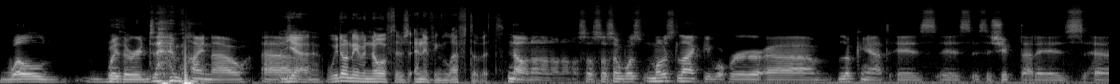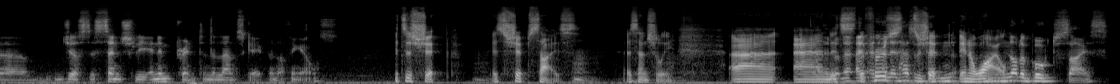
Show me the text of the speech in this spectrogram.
well withered by now. Uh, yeah, we don't even know if there's anything left of it. No, no, no, no, no. So, so, so what's most likely what we're um, looking at is is is a ship that is um, just essentially an imprint in the landscape and nothing else. It's a ship. It's ship size, essentially. Uh, and it's the and- and first it has ship in a while. Not a boat size,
